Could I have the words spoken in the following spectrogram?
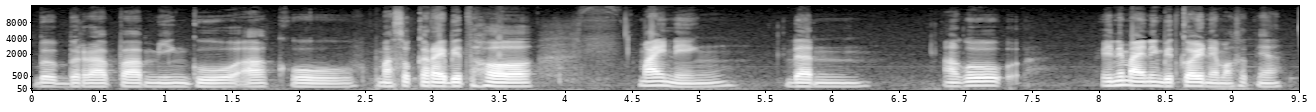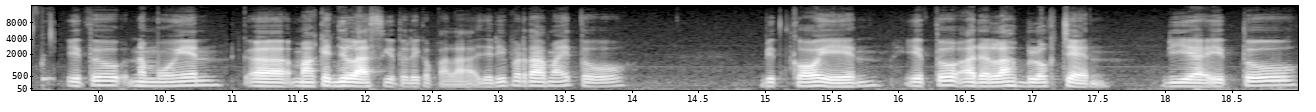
beberapa minggu aku masuk ke rabbit hole mining dan aku ini mining Bitcoin ya maksudnya. Itu nemuin eh, makin jelas gitu di kepala. Jadi pertama itu Bitcoin itu adalah blockchain. Dia itu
